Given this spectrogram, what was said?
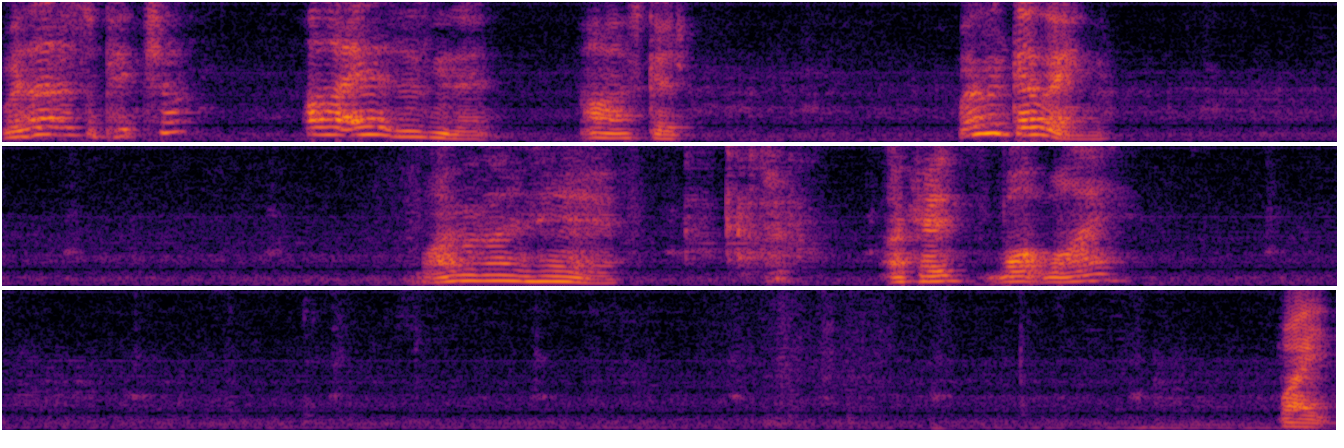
Was that just a picture? Oh, that is, isn't it? Oh, that's good. Where are we going? Why am I going here? Okay, what, why? Wait.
